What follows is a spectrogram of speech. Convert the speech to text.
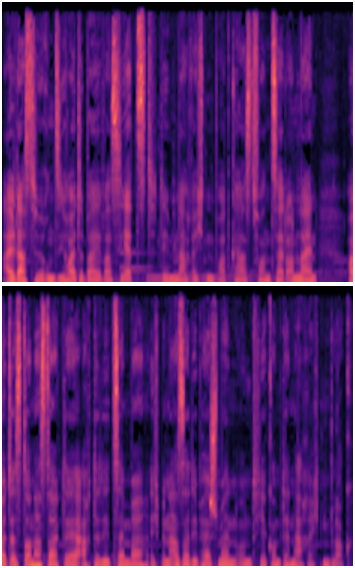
All das hören Sie heute bei Was jetzt, dem Nachrichtenpodcast von Zeit Online. Heute ist Donnerstag, der 8. Dezember. Ich bin Azadeh Peschman und hier kommt der Nachrichtenblock.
